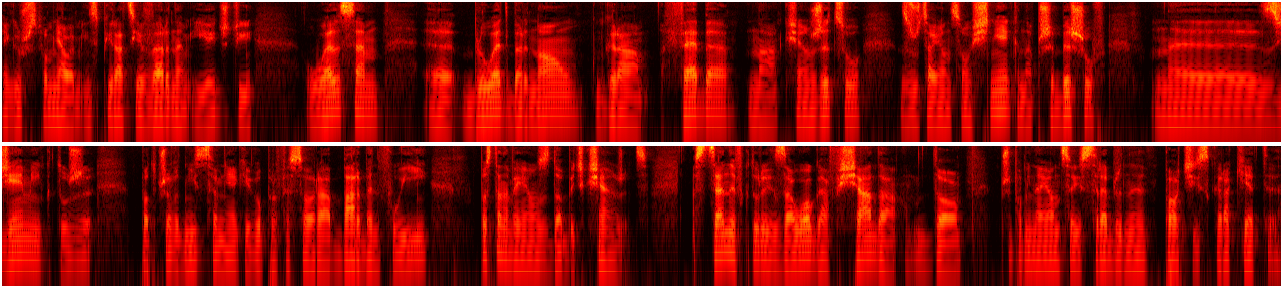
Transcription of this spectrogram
Jak już wspomniałem, inspiracje Vernem i H.G. Wellsem. E, Bluet Bernon gra Febę na Księżycu, zrzucającą śnieg na przybyszów e, z Ziemi, którzy pod przewodnictwem niejakiego profesora Barbenfui postanawiają zdobyć Księżyc. Sceny, w których załoga wsiada do przypominającej srebrny pocisk rakiety.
